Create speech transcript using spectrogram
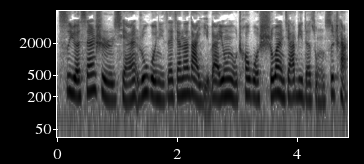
四月三十日前，如果你在加拿大以外拥有超过十万加币的总资产。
